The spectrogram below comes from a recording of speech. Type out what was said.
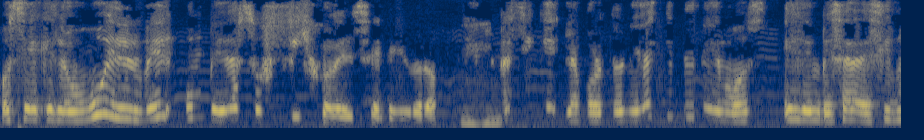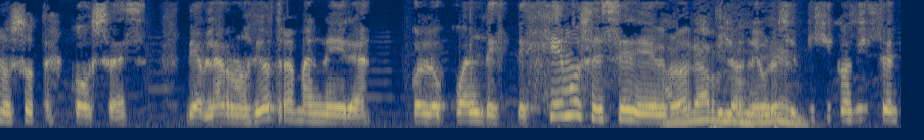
O sea que lo vuelve un pedazo fijo del cerebro. Así que la oportunidad que tenemos es de empezar a decirnos otras cosas, de hablarnos de otra manera, con lo cual destejemos el cerebro y los neurocientíficos dicen,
